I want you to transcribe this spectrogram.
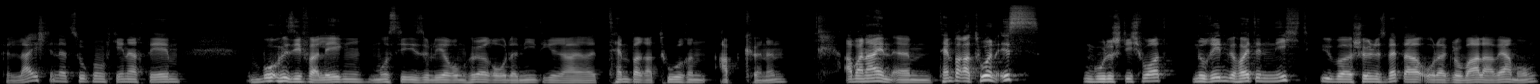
Vielleicht in der Zukunft, je nachdem, wo wir sie verlegen, muss die Isolierung höhere oder niedrigere Temperaturen abkönnen. Aber nein, ähm, Temperaturen ist ein gutes Stichwort. Nur reden wir heute nicht über schönes Wetter oder globale Erwärmung,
